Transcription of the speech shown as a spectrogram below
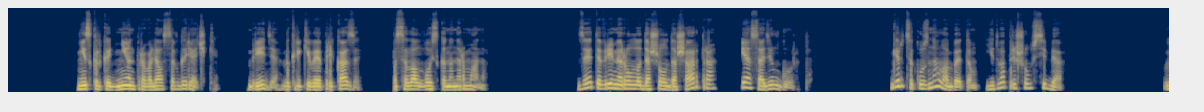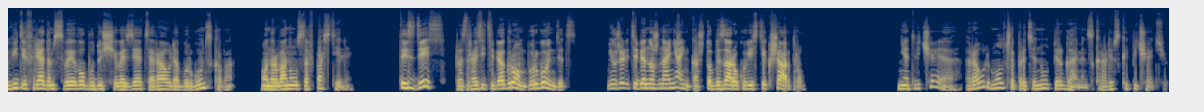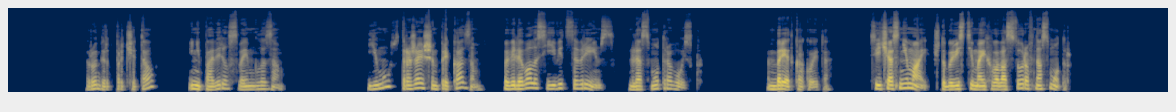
Несколько дней он провалялся в горячке, бредя, выкрикивая приказы, посылал войско на норманов. За это время Ролло дошел до Шартра и осадил город. Герцог узнал об этом, едва пришел в себя. Увидев рядом своего будущего зятя Рауля Бургундского, он рванулся в постели. «Ты здесь? Разрази тебя гром, бургундец! Неужели тебе нужна нянька, чтобы за руку вести к Шартру?» Не отвечая, Рауль молча протянул пергамент с королевской печатью. Роберт прочитал и не поверил своим глазам. Ему строжайшим приказом повелевалось явиться в Реймс для осмотра войск. Бред какой-то. Сейчас не май, чтобы вести моих вавассоров на смотр.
